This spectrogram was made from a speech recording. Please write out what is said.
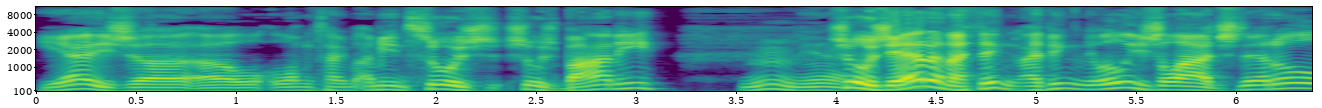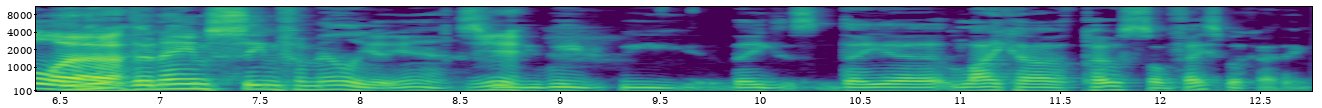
Yeah, he's uh, a long time. I mean, so is so is Barney. Mm, yeah. So is Aaron. I think. I think all these lads. They're all. The, Uh, the names seem familiar. Yes. Yeah. We, we, we they they uh, like our posts on Facebook. I think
